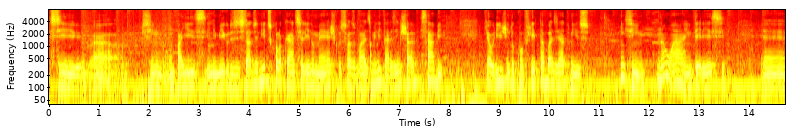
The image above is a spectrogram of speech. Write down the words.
se, uh, se um país inimigo dos Estados Unidos colocasse ali no México suas bases militares. A gente sabe que a origem do conflito está baseado nisso. Enfim, não há interesse é,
